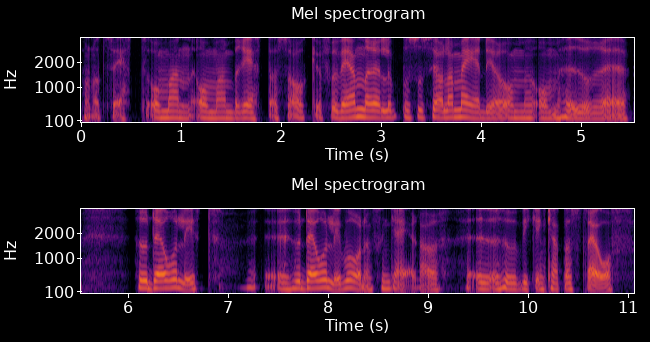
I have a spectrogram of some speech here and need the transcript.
på något sätt. Om man, om man berättar saker för vänner eller på sociala medier om, om hur, eh, hur, dåligt, eh, hur dålig vården fungerar, hur, vilken katastrof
